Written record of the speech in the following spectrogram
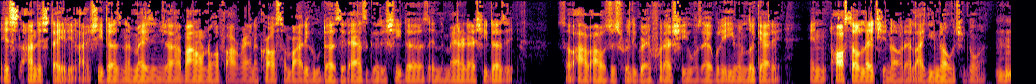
it's understated. Like she does an amazing job. I don't know if I ran across somebody who does it as good as she does in the manner that she does it. So I, I was just really grateful that she was able to even look at it and also let you know that like you know what you're doing. Mm-hmm.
